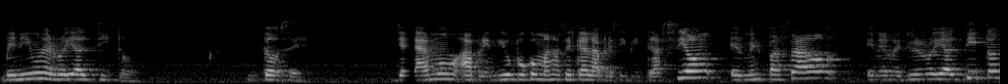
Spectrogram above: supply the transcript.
Venimos de Royal Teton. Entonces, ya hemos aprendido un poco más acerca de la precipitación el mes pasado en el retiro Royal Teton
